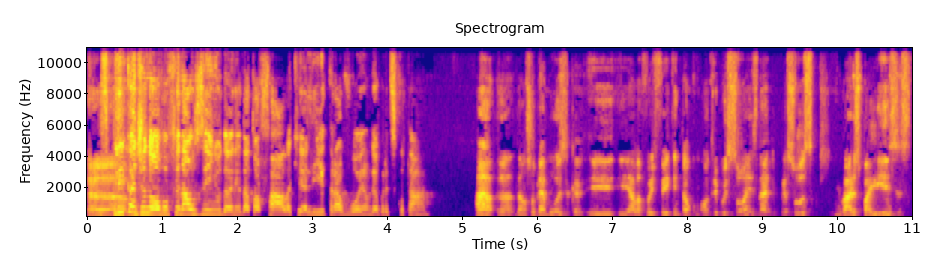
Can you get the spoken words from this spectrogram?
Explica de novo o finalzinho, Dani, da tua fala, que ali travou e não deu para te escutar. Ah, uh, não, sobre a música. E, e, ela foi feita, então, com contribuições né, de pessoas em vários países,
